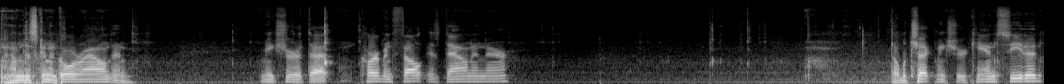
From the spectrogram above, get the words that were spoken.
And I'm just going to go around and make sure that that carbon felt is down in there. Double check, make sure your can's seated.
